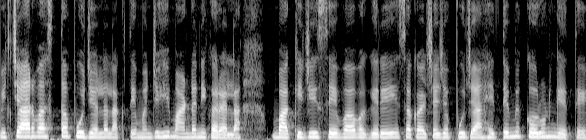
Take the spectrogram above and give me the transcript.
मी चार वाजता पूजेला लागते म्हणजे ही मांडणी करायला. बाकी जी सेवा वगैरे सकाळच्या ज्या पूजा आहेत ते मी करून घेते.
